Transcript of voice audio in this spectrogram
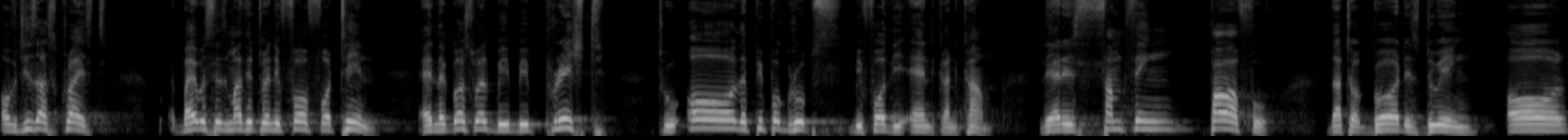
of Jesus Christ, Bible says Matthew 24, 14, and the gospel be, be preached to all the people groups before the end can come. There is something powerful that God is doing all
